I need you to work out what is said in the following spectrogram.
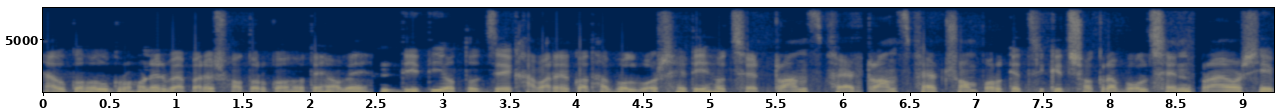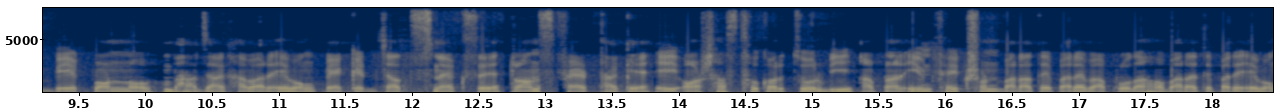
অ্যালকোহল গ্রহণের ব্যাপারে সতর্ক হতে হবে। দ্বিতীয়ত যে খাবারের কথা বলব, সেটি হচ্ছে ট্রান্সফ্যাট। ট্রান্সফ্যাট সম্পর্কে চিকিৎসকরা বলছেন, প্রায়শই বেক পণ্য, ভাজা খাবার এবং প্যাকেটজাত স্ন্যাক্সে ট্রান্সফ্যাট থাকে। এই অস্বাস্থ্যকর চর্বি আপনার ইনফেকশন বাড়াতে পারে বা প্রদাহ বাড়াতে পারে এবং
